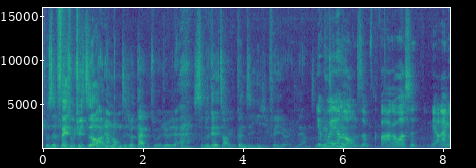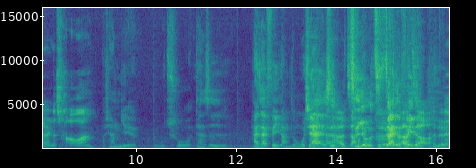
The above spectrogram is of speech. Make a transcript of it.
就是飞出去之后，好像笼子就待不住了，就是哎，是不是可以找一个跟自己一起飞的人这样子？也不一定笼子吧，搞不好是两两个人的巢啊。好像也不错，但是。还在飞当中，我现在是 自由自在的飞的。对，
